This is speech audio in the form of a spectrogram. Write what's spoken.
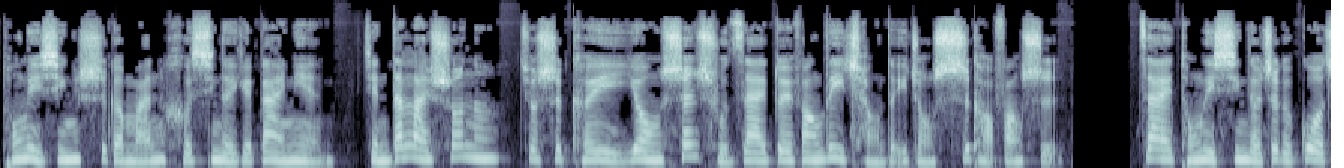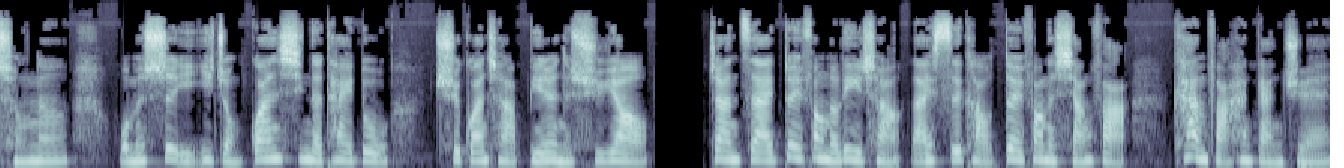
同理心是个蛮核心的一个概念。简单来说呢，就是可以用身处在对方立场的一种思考方式。在同理心的这个过程呢，我们是以一种关心的态度去观察别人的需要。站在对方的立场来思考对方的想法、看法和感觉，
